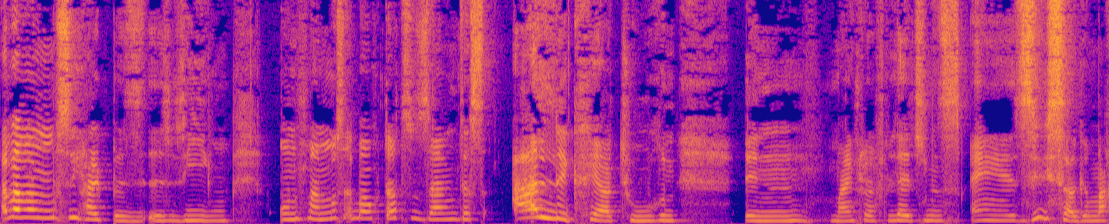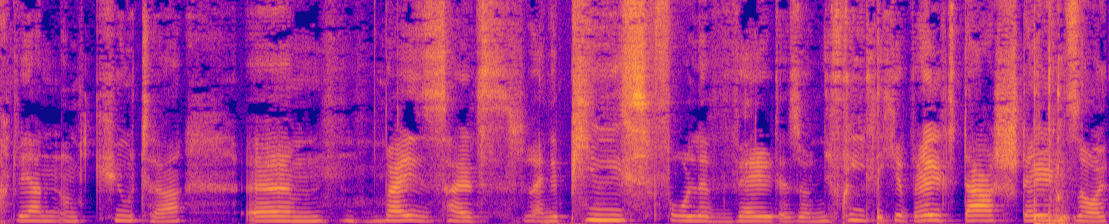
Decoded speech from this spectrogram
aber man muss sie halt besiegen. Und man muss aber auch dazu sagen, dass alle Kreaturen in Minecraft Legends äh, süßer gemacht werden und cuter. Ähm, weil es halt eine peacevolle Welt, also eine friedliche Welt darstellen soll.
